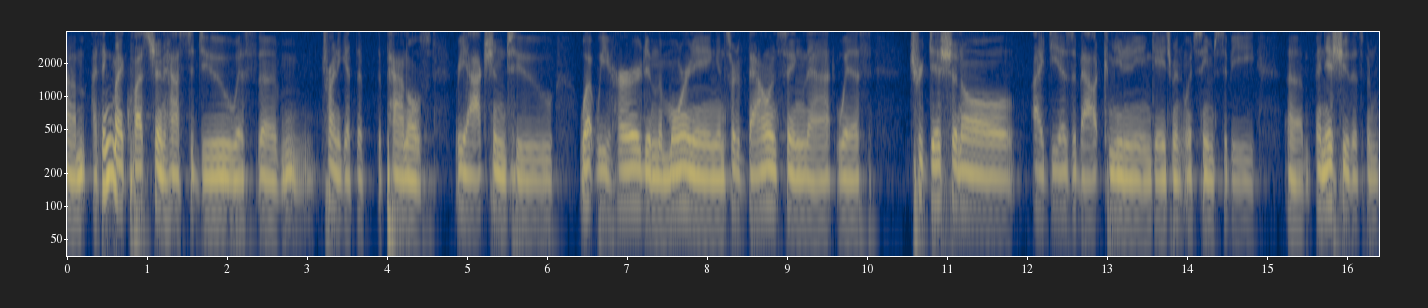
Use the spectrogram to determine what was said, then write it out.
um, I think my question has to do with um, trying to get the, the panel's reaction to what we heard in the morning and sort of balancing that with traditional ideas about community engagement, which seems to be uh, an issue that's been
